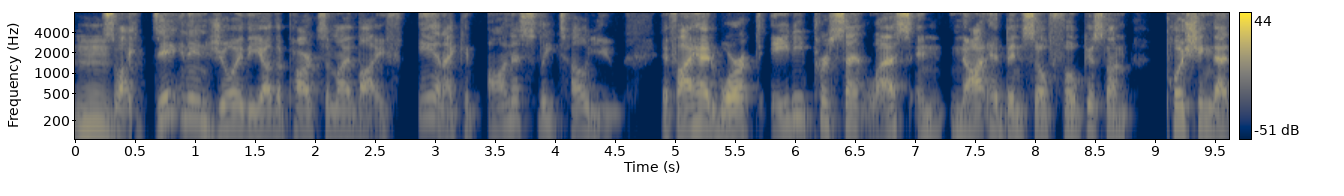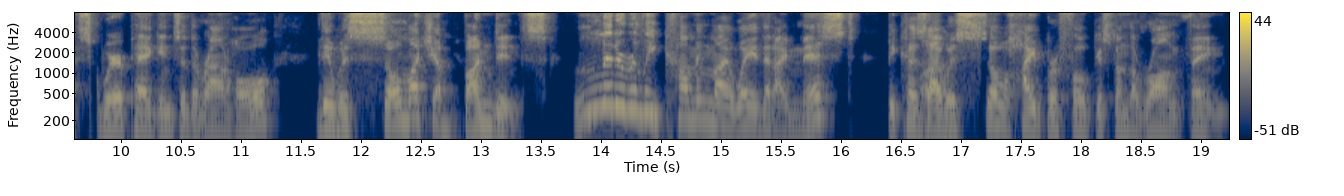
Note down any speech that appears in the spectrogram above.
Mm. So I didn't enjoy the other parts of my life. And I can honestly tell you, if I had worked 80% less and not have been so focused on pushing that square peg into the round hole, mm. there was so much abundance literally coming my way that I missed because wow. I was so hyper focused on the wrong thing.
